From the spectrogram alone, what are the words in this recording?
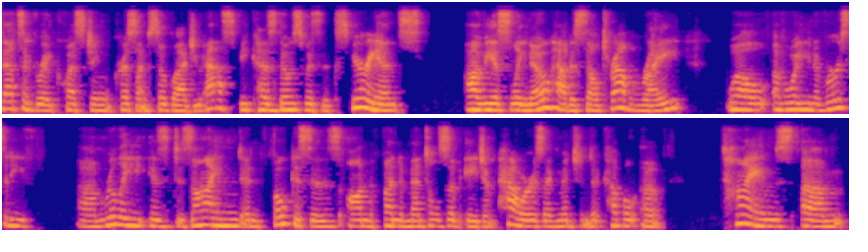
that's a great question, Chris. I'm so glad you asked because those with experience obviously know how to sell travel, right? Well, Avoya University um, really is designed and focuses on the fundamentals of agent power, as I've mentioned a couple of times. Um,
